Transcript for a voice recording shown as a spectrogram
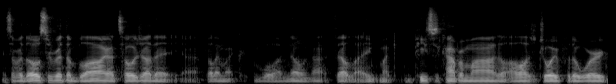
And so for those who read the blog, I told y'all that I felt like my well, no, not felt like my piece was compromised. I lost joy for the work.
